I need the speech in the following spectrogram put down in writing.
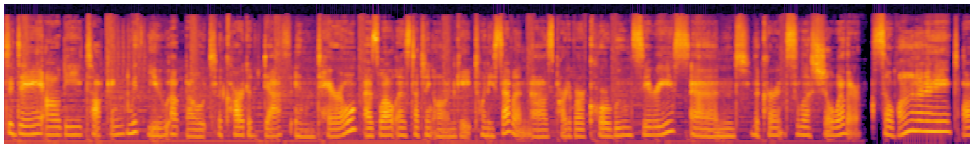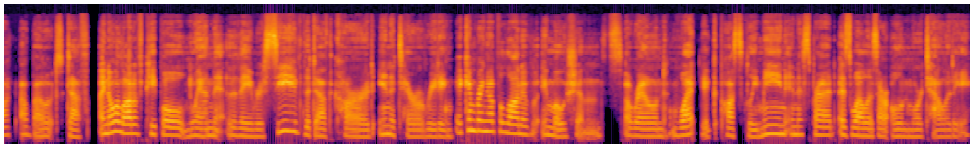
Today, I'll be talking with you about the card of death in tarot, as well as touching on Gate 27 as part of our Core Wound series and the current celestial weather. So, why talk about death? I know a lot of people, when they receive the death card in a tarot reading, it can bring up a lot of emotions around what it could possibly mean in a spread, as well as our own mortality.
